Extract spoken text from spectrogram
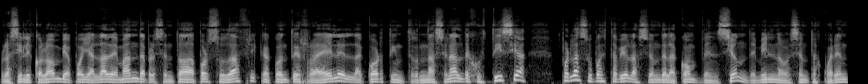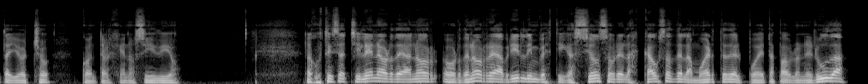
Brasil y Colombia apoyan la demanda presentada por Sudáfrica contra Israel en la Corte Internacional de Justicia por la supuesta violación de la Convención de 1948 contra el genocidio. La justicia chilena ordenó, reabrir la investigación sobre las causas de la muerte del poeta Pablo Neruda.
